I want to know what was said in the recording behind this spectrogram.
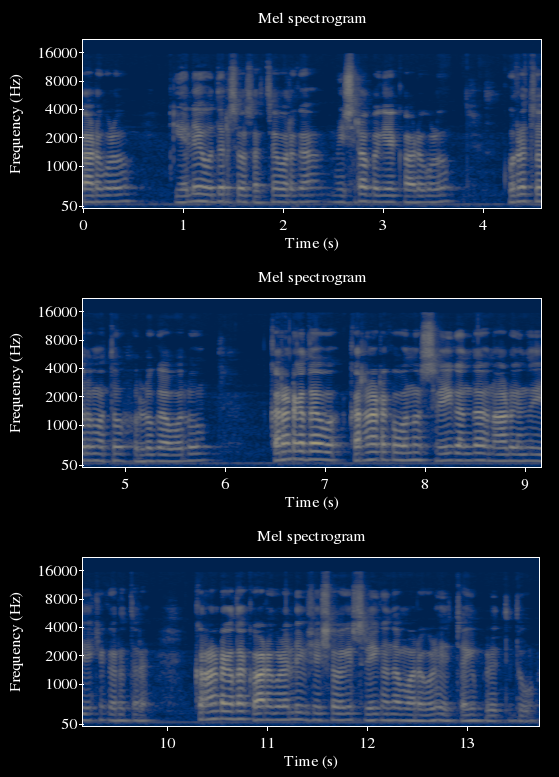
ಕಾಡುಗಳು, ಎಲೆ ಉದುರಿಸುವ ಸಸ್ಯವರ್ಗ, ಮಿಶ್ರ ಬಗೆಯ ಕಾಡುಗಳು, ಕುರಚಲು ಮತ್ತು ಹುಲ್ಲುಗಾವಲು ಕರ್ನಾಟಕದ ಕರ್ನಾಟಕವನ್ನು ಶ್ರೀಗಂಧ ನಾಡು ಎಂದು ಏಕೆ ಕರೆಯುತ್ತಾರೆ? ಕರ್ನಾಟಕದ ಕಾಡುಗಳಲ್ಲಿ ವಿಶೇಷವಾಗಿ ಶ್ರೀಗಂಧ ಮರಗಳು ಹೆಚ್ಚಾಗಿ ಬೆಳೆಯುತ್ತಿದ್ದವು.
